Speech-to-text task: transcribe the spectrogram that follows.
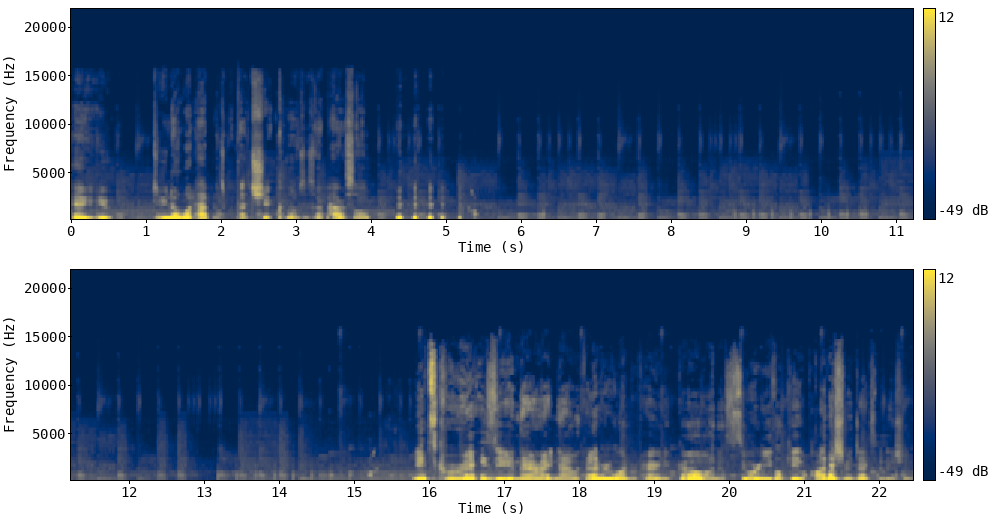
Hey, you. Do you know what happens when that chick closes her parasol? It's crazy in there right now with everyone preparing to go on a Sewer Evil King punishment expedition.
